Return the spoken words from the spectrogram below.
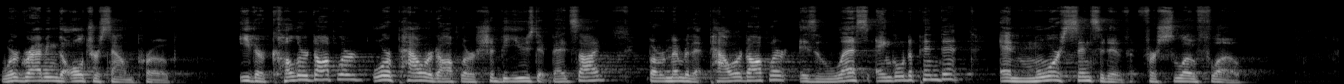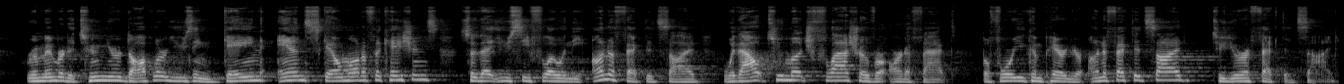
we're grabbing the ultrasound probe. Either color Doppler or power Doppler should be used at bedside, but remember that power Doppler is less angle dependent and more sensitive for slow flow. Remember to tune your Doppler using gain and scale modifications so that you see flow in the unaffected side without too much flashover artifact before you compare your unaffected side to your affected side.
